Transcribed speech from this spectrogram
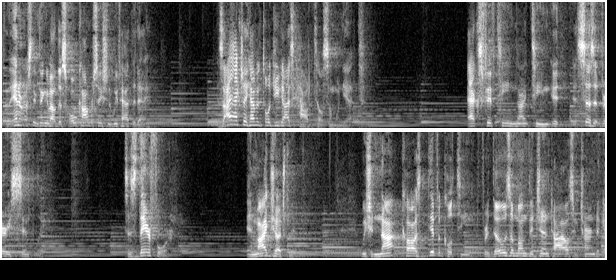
Now, the interesting thing about this whole conversation that we've had today is I actually haven't told you guys how to tell someone yet. Acts 15, 19, it, it says it very simply. It says, Therefore, in my judgment, we should not cause difficulty for those among the Gentiles who turn to God.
